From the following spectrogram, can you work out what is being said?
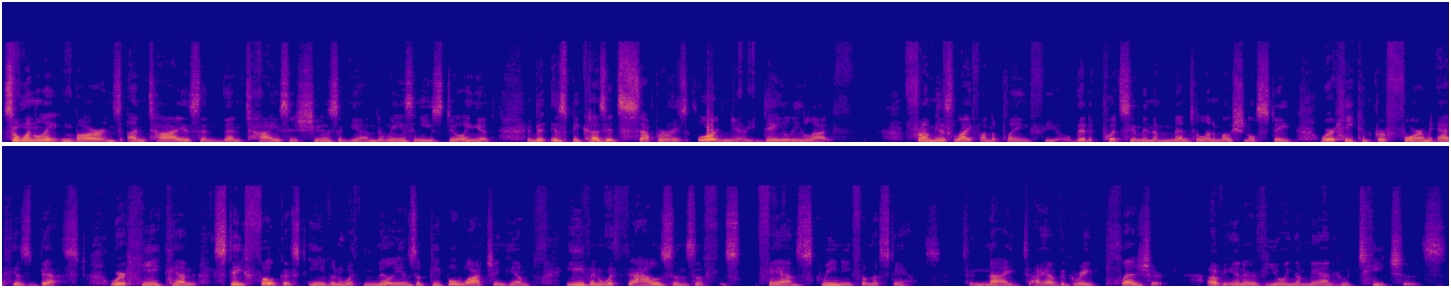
So when Leighton Barnes unties and then ties his shoes again, the reason he's doing it is because it separates ordinary daily life from his life on the playing field, that it puts him in a mental and emotional state where he can perform at his best, where he can stay focused, even with millions of people watching him, even with thousands of fans screaming from the stands. Tonight, I have the great pleasure of interviewing a man who teaches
